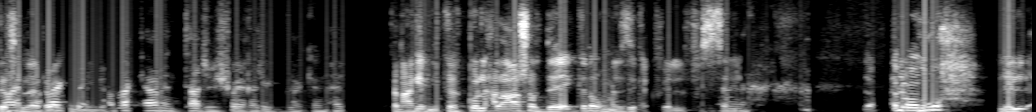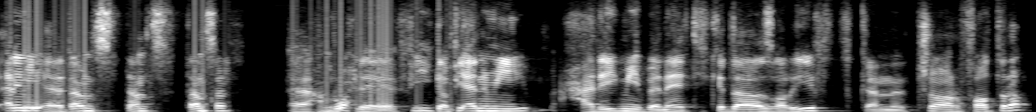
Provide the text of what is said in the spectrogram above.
هذاك كان انتاجه شوي غريب لكن حلو كان عاجبني كانت كل حلقه 10 دقائق كده ومزيكا في في السريع طب قبل ما نروح للانمي آه، Dance Dance Danseur. آه، هنروح في كان في أنمي حريمي بناتي كده ظريف كان اتشهر فترة.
